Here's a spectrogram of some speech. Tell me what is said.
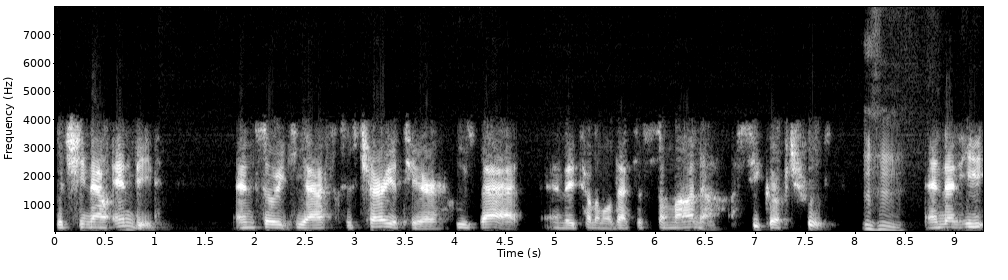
which she now envied. And so he asks his charioteer, "Who's that?" And they tell him, "Well, that's a samana, a seeker of truth." Mm-hmm. And then he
